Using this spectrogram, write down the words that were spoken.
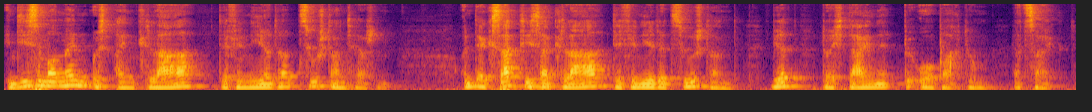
In diesem Moment muss ein klar definierter Zustand herrschen. Und exakt dieser klar definierte Zustand wird durch deine Beobachtung erzeugt,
